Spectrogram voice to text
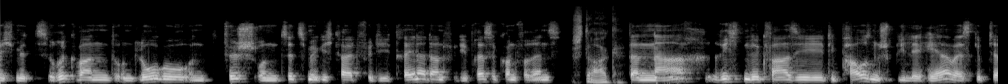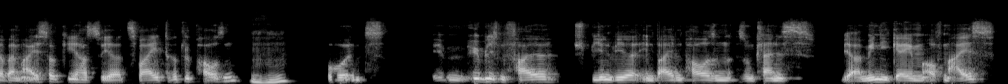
sprich mit Rückwand und Logo und Tisch und Sitzmöglichkeit für die Trainer dann, für die Pressekonferenz. Stark. Danach richten wir quasi die Pausenspiele her, weil es gibt ja beim Eishockey hast du ja zwei Drittelpausen Mhm. und im üblichen Fall spielen wir in beiden Pausen so ein kleines ja, Minigame auf dem Eis.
